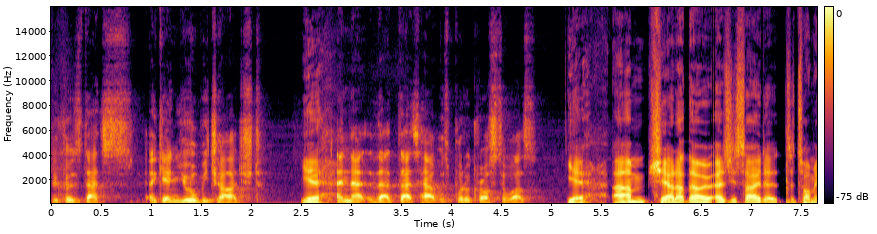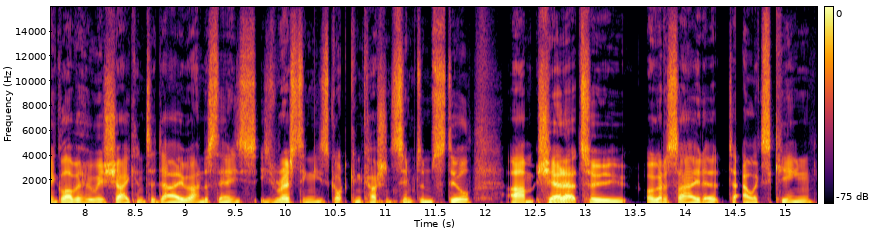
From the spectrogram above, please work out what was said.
because that's, again, you'll be charged. Yeah. And that, that that's how it was put across to us. Yeah. Um, shout out though, as you say, to, to Tommy Glover, who is shaken today. We understand he's, he's resting. He's got concussion symptoms still. Um, shout out to I've got to say to, to Alex King,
